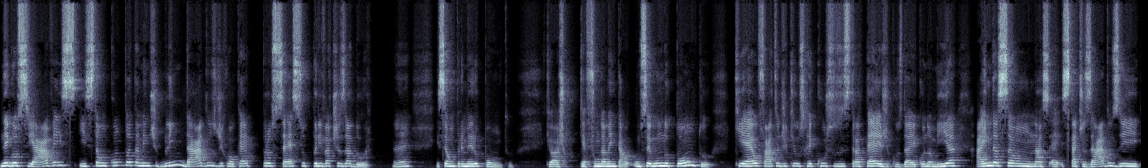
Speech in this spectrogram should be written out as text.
negociáveis e estão completamente blindados de qualquer processo privatizador. Né? Isso é um primeiro ponto que eu acho que é fundamental. Um segundo ponto que é o fato de que os recursos estratégicos da economia ainda são é, estatizados e,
